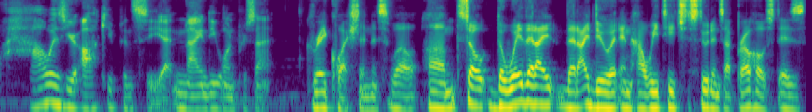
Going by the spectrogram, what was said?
how is your occupancy at 91%? Great question as well. Um, so the way that I that I do it and how we teach the students at ProHost is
